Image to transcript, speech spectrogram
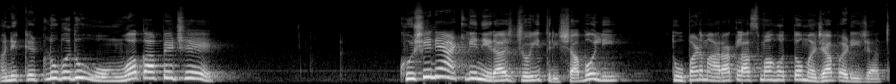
અને કેટલું બધું હોમવર્ક આપે છે. ખુશીને આટલી નિરાશ જોઈ ત્રિષા બોલી, તું પણ મારા ક્લાસમાં હોત તો મજા પડી જાત.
